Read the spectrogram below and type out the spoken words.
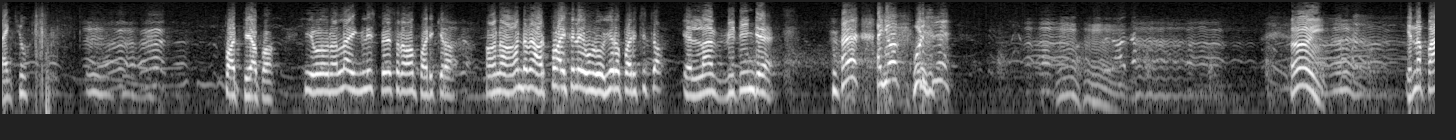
thank you பாத்தியாப்பா இவ்வளவு நல்லா இங்கிலீஷ் பேசுறான் படிக்கிறான். ஆனா ஆண்டவன் அற்ப வயசுல இவனோட உயிரை பறிச்சுட்டான். எல்லாம் விதிங்க. ஐயோ போலீஸ் என்னப்பா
